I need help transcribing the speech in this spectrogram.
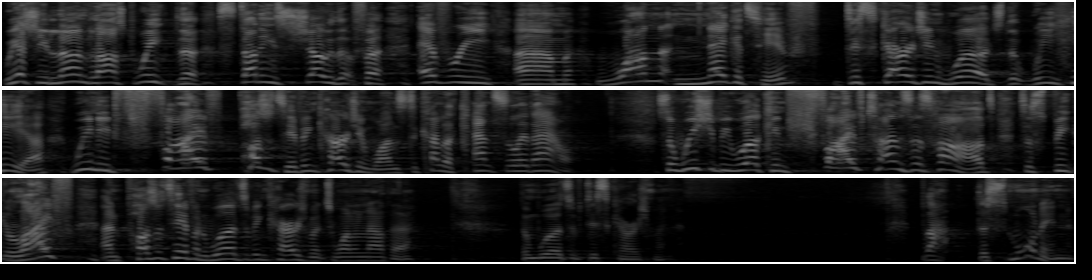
We actually learned last week that studies show that for every um, one negative, discouraging words that we hear, we need five positive, encouraging ones to kind of cancel it out. So we should be working five times as hard to speak life and positive and words of encouragement to one another than words of discouragement. But this morning,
